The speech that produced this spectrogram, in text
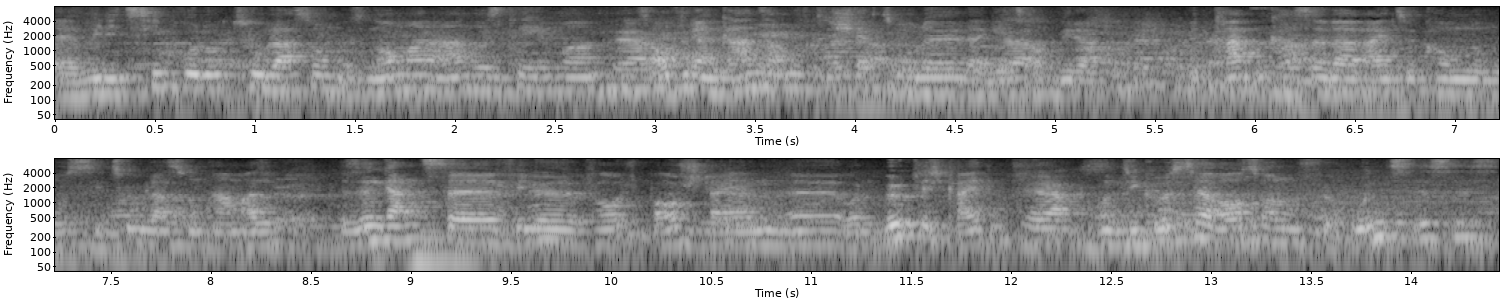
Äh, Medizinproduktzulassung ist nochmal ein anderes Thema. Ja. Ist auch wieder ein ganz anderes Geschäftsmodell. Da geht es auch wieder mit Krankenkasse da reinzukommen. Du musst die Zulassung haben. Also es sind ganz äh, viele Bausteine äh, und Möglichkeiten. Ja. Und die größte Herausforderung für uns ist es,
